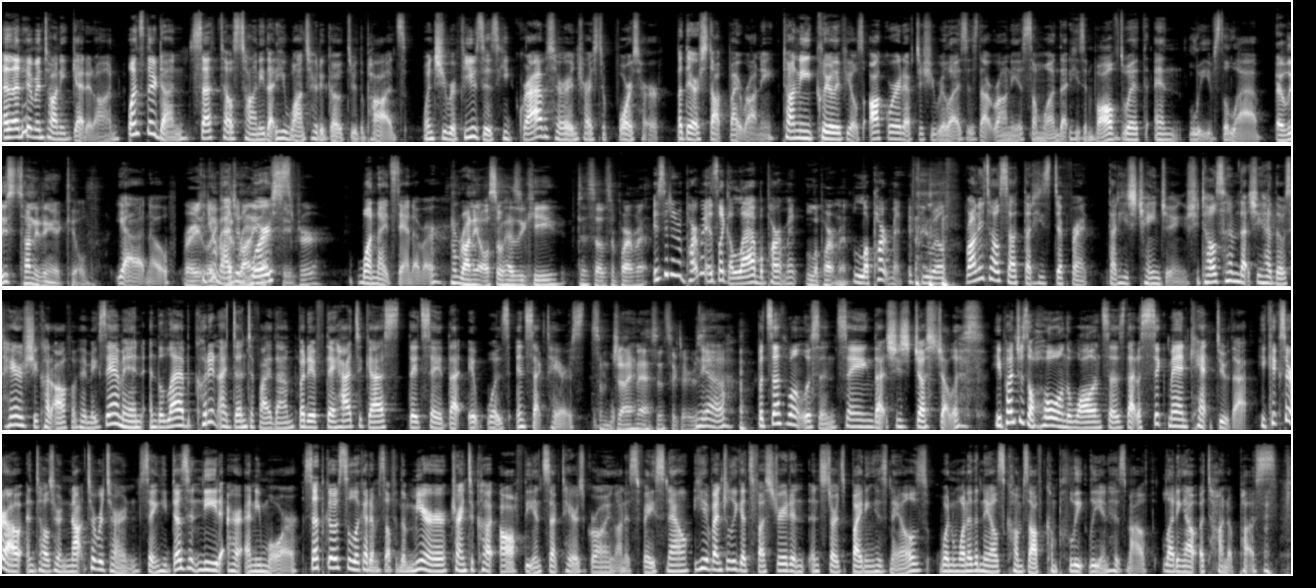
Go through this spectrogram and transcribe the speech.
And then him and Tawny get it on. Once they're done, Seth tells Tawny that he wants her to go through the pods. When she refuses, he grabs her and tries to force her, but they are stopped by Ronnie. Tawny clearly feels awkward after she realizes that Ronnie is someone that he's involved with and leaves the lab. At least Tawny didn't get killed, Yeah, no. right? Can you had imagine worse saved her. one night stand ever? Ronnie also has a key to Seth's apartment. Is it an apartment? It's like a lab apartment. Little apartment. apartment, if you will. Ronnie tells Seth that he's different, that he's changing. She tells him that she had those hairs she cut off of him examined, and the lab couldn't identify them, but if they had to guess, they'd say that it was insect hairs. Some giant ass insect hairs. Yeah. But Seth won't listen, saying that she's just jealous. He punches a hole in the wall and says that a sick man can't do that. He kicks her out and tells her not to return, saying he doesn't need her anymore. Seth goes to look at himself in the mirror, trying to cut off the insect hairs growing on his face now. He eventually gets frustrated and, and starts biting his nails when one of the nails comes off completely in his mouth, letting out a ton of pus.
